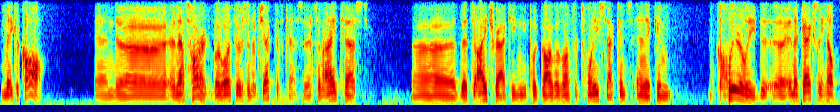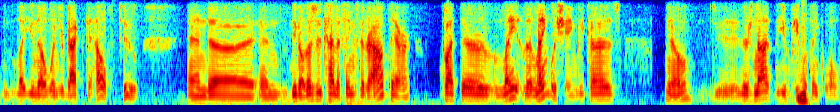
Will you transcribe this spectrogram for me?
make a call, and uh, and that's hard. But what if there's an objective test? And it's an eye test uh, that's eye tracking. You put goggles on for 20 seconds, and it can clearly, uh, and it can actually help let you know when you're back to health too. And uh, and you know, those are the kind of things that are out there, but they're, la- they're languishing because you know there's not. You know, people hmm. think, well,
